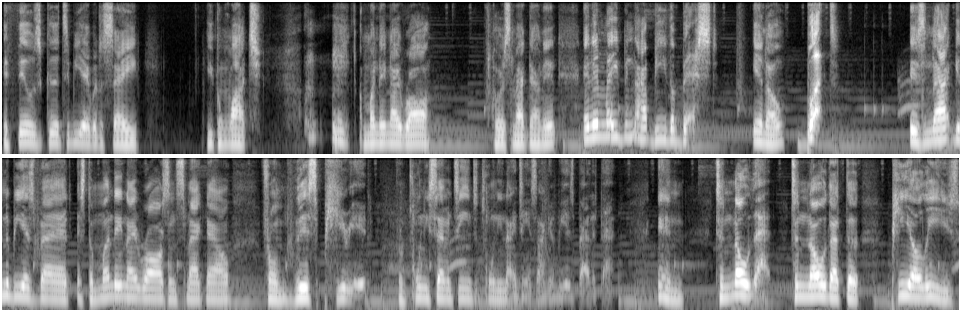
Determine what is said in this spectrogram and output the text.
it feels good to be able to say you can watch a Monday Night Raw or SmackDown in, and it may not be the best, you know, but it's not going to be as bad as the Monday Night Raws and SmackDown from this period, from 2017 to 2019. It's not going to be as bad as that. And to know that, to know that the PLEs,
